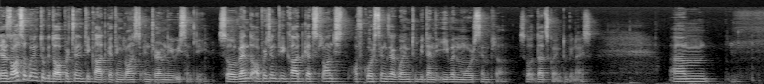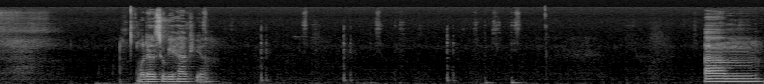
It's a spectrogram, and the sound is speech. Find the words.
there's also going to be the opportunity card getting launched in germany recently. So when the opportunity card gets launched of course things are going to be then even more simpler. So that's going to be nice. Um, what else do we have here? Um,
